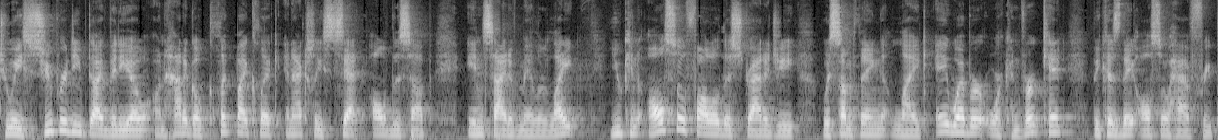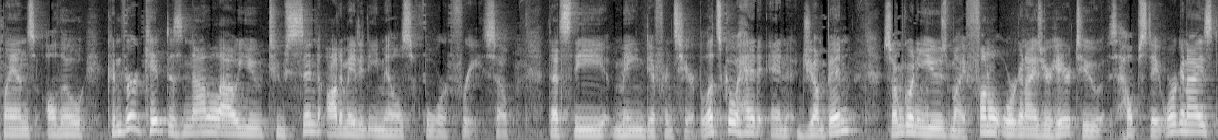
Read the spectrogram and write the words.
to a super deep dive video on how to go click by click and actually set all of this up inside of MailerLite. You can also follow this strategy with something like Aweber or ConvertKit because they also have free plans, although ConvertKit does not allow you to send automated emails for free. So that's the main difference here. But let's go ahead and jump in. So I'm going to use my funnel organizer here to help stay organized.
